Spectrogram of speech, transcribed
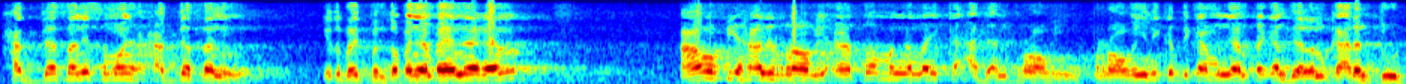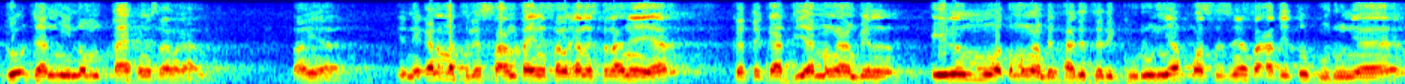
Haddatsani semuanya haddatsani. Itu berarti bentuk penyampaiannya kan? Au fi halir rawi atau mengenai keadaan perawi. Perawi ini ketika menyampaikan dalam keadaan duduk dan minum teh misalkan. Paham ya? Ini kan majelis santai misalkan istilahnya ya ketika dia mengambil ilmu atau mengambil hadis dari gurunya, posisinya saat itu gurunya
